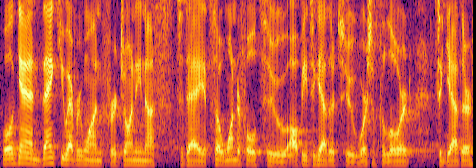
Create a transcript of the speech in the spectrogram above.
Well, again, thank you everyone for joining us today. It's so wonderful to all be together to worship the Lord together.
